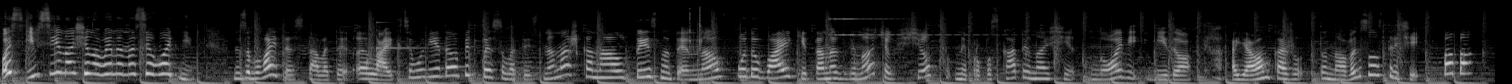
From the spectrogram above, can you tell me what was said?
Ось і всі наші новини на сьогодні. Не забувайте ставити лайк цьому відео, підписуватись на наш канал, тиснути на вподобайки та на дзвіночок, щоб не пропускати наші нові відео. А я вам кажу до нових зустрічей, Па-па!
